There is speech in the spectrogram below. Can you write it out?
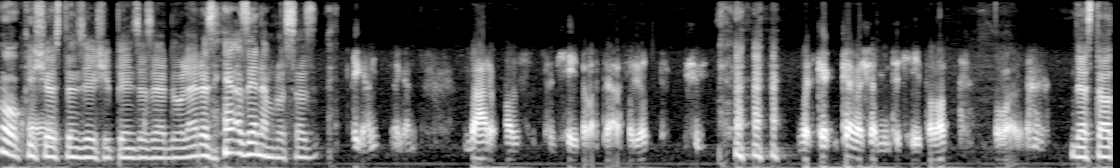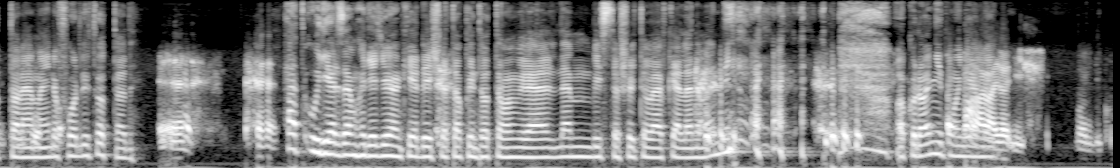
Ó, kis ösztönzési pénz 1000 dollár, az, azért nem rossz az. Igen, igen. Bár az egy hét alatt elfogyott. Vagy ke- kevesebb, mint egy hét alatt. Szóval... De ezt a találmányra fordítottad? Hát úgy érzem, hogy egy olyan kérdésre tapintottam, amivel nem biztos, hogy tovább kellene menni. Akkor annyit mondjál... Még... is, mondjuk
